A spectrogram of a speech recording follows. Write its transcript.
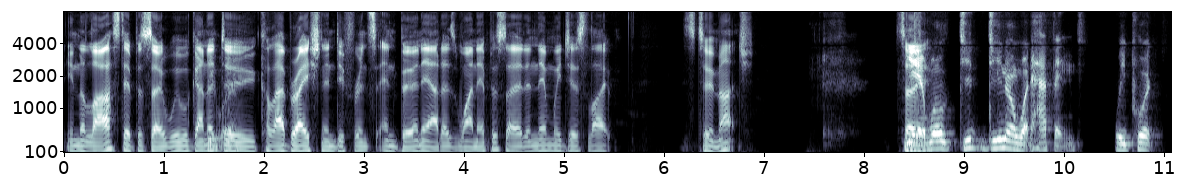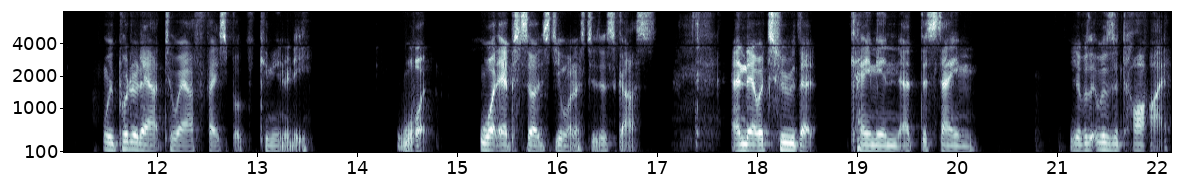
in the last episode. We were going to We were. do collaboration and difference and burnout as one episode, and then we just like it's too much. So yeah. Well, do, do you know what happened? We put we put it out to our Facebook community. What what episodes do you want us to discuss? And there were two that came in at the same. It was it was a tie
